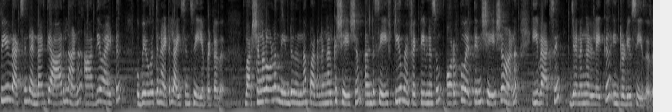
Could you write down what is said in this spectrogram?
പി വി വാക്സിൻ രണ്ടായിരത്തി ആറിലാണ് ആദ്യമായിട്ട് ഉപയോഗത്തിനായിട്ട് ലൈസൻസ് ചെയ്യപ്പെട്ടത്. വർഷങ്ങളോളം നീണ്ടുനിന്ന പഠനങ്ങൾക്ക് ശേഷം അതിന്റെ സേഫ്റ്റിയും എഫക്റ്റീവ്നെസ്സും ഉറപ്പുവരുത്തിയതിന് ശേഷമാണ് ഈ വാക്സിൻ ജനങ്ങളിലേക്ക് ഇൻട്രൊഡ്യൂസ് ചെയ്തത്.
